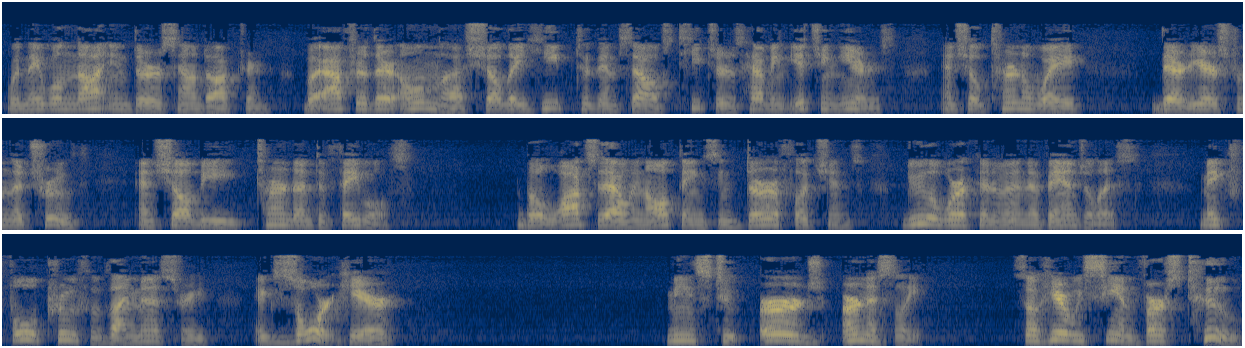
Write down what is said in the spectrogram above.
when they will not endure sound doctrine, but after their own lust shall they heap to themselves teachers having itching ears, and shall turn away their ears from the truth, and shall be turned unto fables. But watch thou in all things, endure afflictions, do the work of an evangelist, make full proof of thy ministry. Exhort here means to urge earnestly. So here we see in verse 2,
